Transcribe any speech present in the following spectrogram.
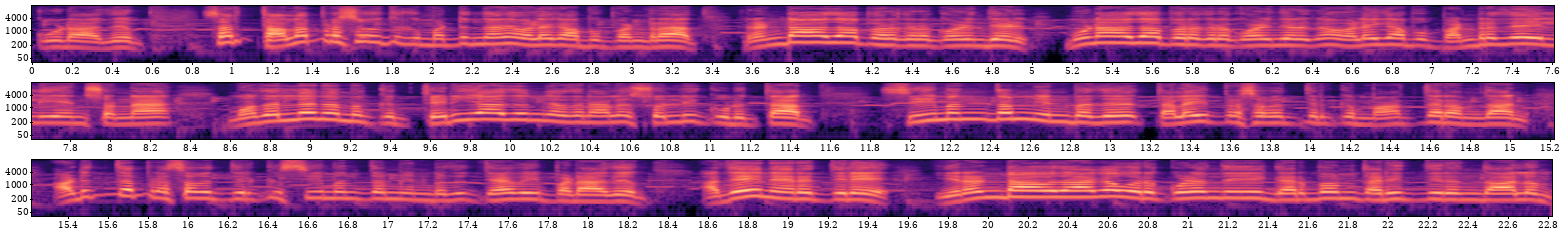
கூடாது. சார் தலைப்பிரசவத்துக்கு மட்டும்தானே வளைகாப்பு பண்ணுறா ரெண்டாவதாக பிறக்கிற குழந்தைகள் மூணாவதாக பிறக்கிற குழந்தைகளுக்கு வளைகாப்பு பண்றதே இல்லையேன்னு சொன்னா முதல்ல நமக்கு தெரியாதுங்கிறதுனால சொல்லி கொடுத்தா சீமந்தம் என்பது தலை பிரசவத்திற்கு மாத்திரம்தான். அடுத்த பிரசவத்திற்கு சீமந்தம் என்பது தேவைப்படாது. அதே நேரத்திலே இரண்டாவதாக ஒரு குழந்தையை கர்ப்பம் தரித்திருந்தாலும்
